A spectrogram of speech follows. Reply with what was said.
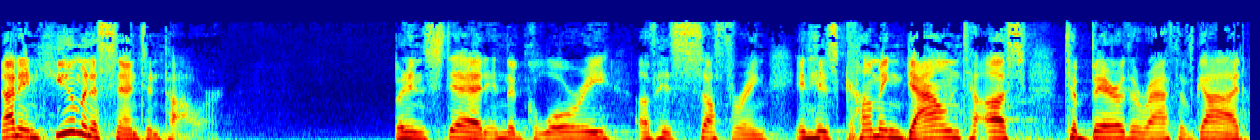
not in human ascent and power, but instead in the glory of his suffering, in his coming down to us to bear the wrath of God.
